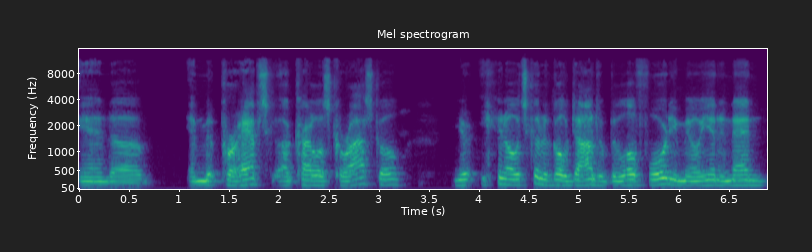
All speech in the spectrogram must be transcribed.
and uh, and perhaps uh, Carlos Carrasco, you you know it's going to go down to below 40 million, and then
